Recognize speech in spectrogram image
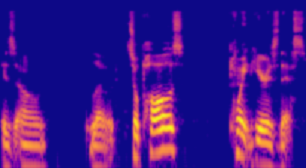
his own load. So, Paul's point here is this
